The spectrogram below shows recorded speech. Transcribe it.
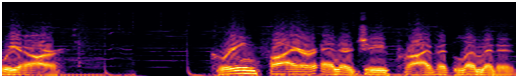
we are. Green Fire Energy Private Limited.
